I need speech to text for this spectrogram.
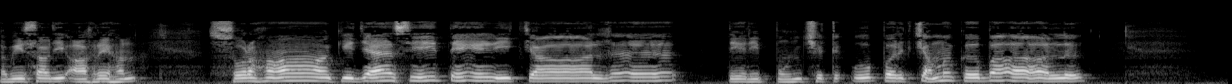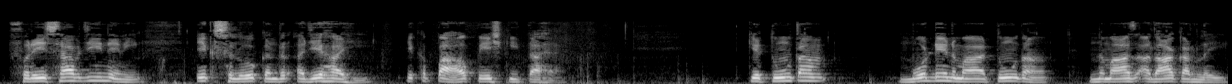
ਕਬੀਰ ਸਾਹਿਬ ਜੀ ਆਖਰੇ ਹਨ, ਸੁਰਹਾਂ ਕੀ ਜੈਸੀ ਤੇਰੀ ਚਾਲ, ਤੇਰੀ ਪੁੰਛਟ ਉਪਰ ਚਮਕ ਬਾਲ? ਫਰੀਦ ਸਾਹਿਬ ਜੀ ਨੇ ਵੀ ਇੱਕ ਸ਼ਲੋਕ ਅੰਦਰ ਅਜਿਹਾ ਹੀ ਇੱਕ ਭਾਵ ਪੇਸ਼ ਕੀਤਾ ਹੈ ਕਿ ਤੂੰ ਤਾਂ ਮੋਢੇ ਨਮਾਜ਼ ਤੂੰ ਤਾਂ ਨਮਾਜ਼ ਅਦਾ ਕਰਨ ਲਈ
